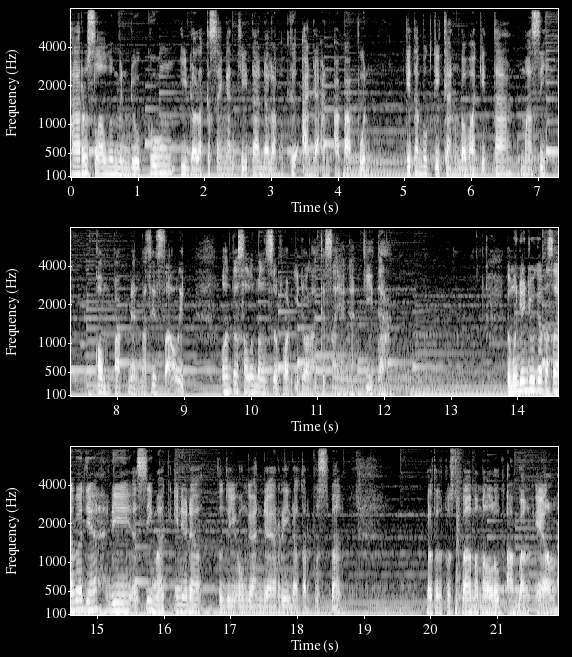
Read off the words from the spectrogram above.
harus selalu mendukung idola kesayangan kita dalam keadaan apa pun. Kita buktikan bahwa kita masih kompak dan masih solid untuk selalu mensupport idola kesayangan kita. Kemudian juga persahabat ya, di simak ini ada tentunya unggahan dari Dr. Puspa. Dr. Puspa memeluk Abang L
